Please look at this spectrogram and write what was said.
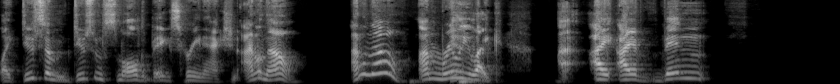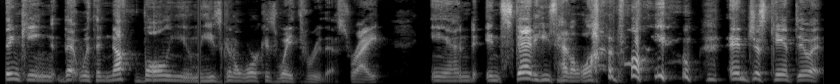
Like do some do some small to big screen action. I don't know. I don't know. I'm really yeah. like I, I have been thinking that with enough volume he's going to work his way through this, right? And instead he's had a lot of volume and just can't do it.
